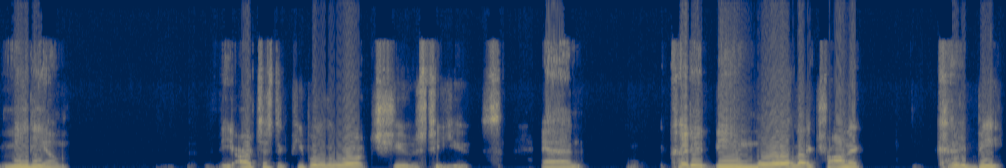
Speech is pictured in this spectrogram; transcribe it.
medium the artistic people of the world choose to use. And could it be more electronic? Could it be?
